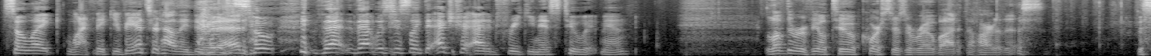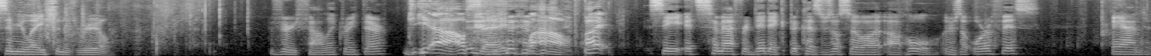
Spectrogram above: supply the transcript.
So like Well, I think you've answered how they do it, Ed. so that that was just like the extra added freakiness to it, man. Love the reveal too. Of course, there's a robot at the heart of this. The simulation is real. Very phallic right there. Yeah, I'll say. wow. But see, it's hermaphroditic because there's also a, a hole. There's an orifice and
